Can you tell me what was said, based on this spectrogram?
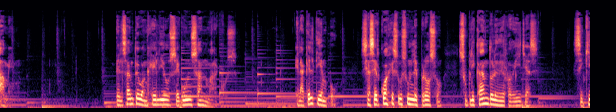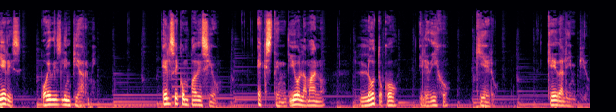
Amén. Del Santo Evangelio según San Marcos. En aquel tiempo se acercó a Jesús un leproso, suplicándole de rodillas, Si quieres, puedes limpiarme. Él se compadeció, extendió la mano, lo tocó y le dijo, Quiero, queda limpio.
